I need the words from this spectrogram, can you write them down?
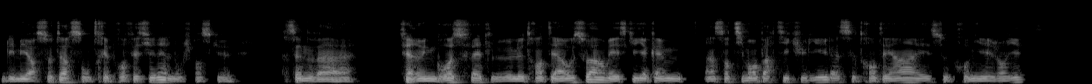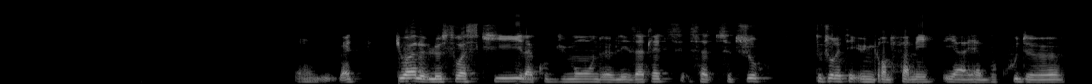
les meilleurs sauteurs sont très professionnels, donc je pense que personne va faire une grosse fête le, le 31 au soir, mais est-ce qu'il y a quand même un sentiment particulier là, ce 31 et ce 1er janvier? Bah, tu vois, le, saut ski, la Coupe du Monde, les athlètes, c'est toujours, toujours été une grande famille. Il y a beaucoup de,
